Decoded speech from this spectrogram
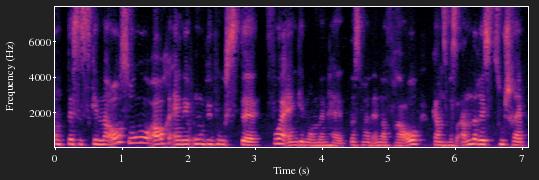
Und das ist genauso auch eine unbewusste Voreingenommenheit, dass man einer Frau ganz was anderes zuschreibt,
